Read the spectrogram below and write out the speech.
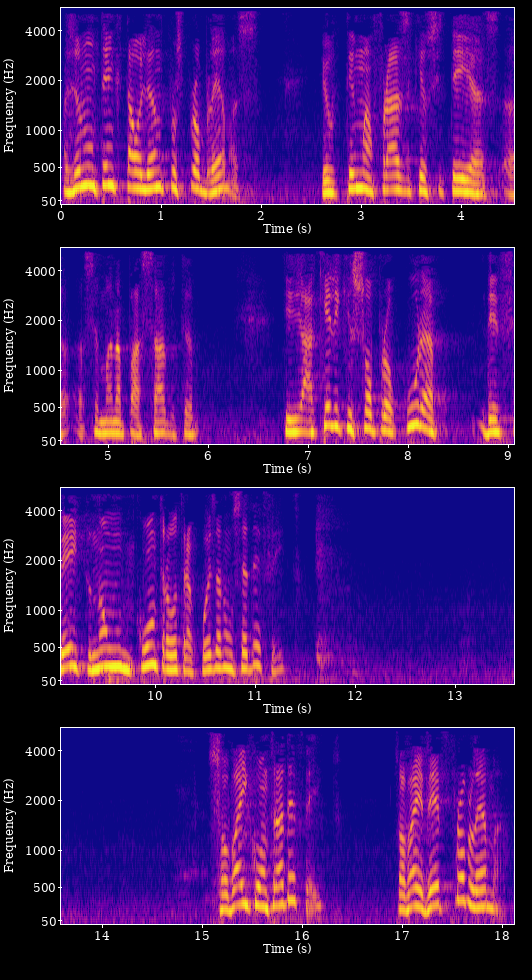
Mas eu não tenho que estar tá olhando para os problemas. Eu tenho uma frase que eu citei a, a, a semana passada, que aquele que só procura defeito não encontra outra coisa a não ser defeito. Só vai encontrar defeito. Só vai ver problema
